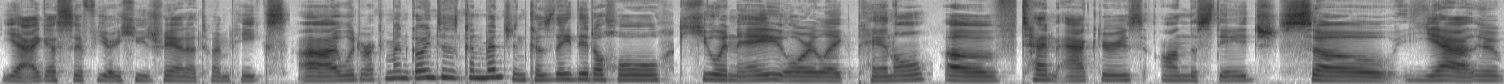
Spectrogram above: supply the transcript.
yeah, I guess if you're a huge fan of Twin Peaks, uh, I would recommend going to the convention because they did a whole Q and A or like panel of ten actors on the stage. So yeah, it,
